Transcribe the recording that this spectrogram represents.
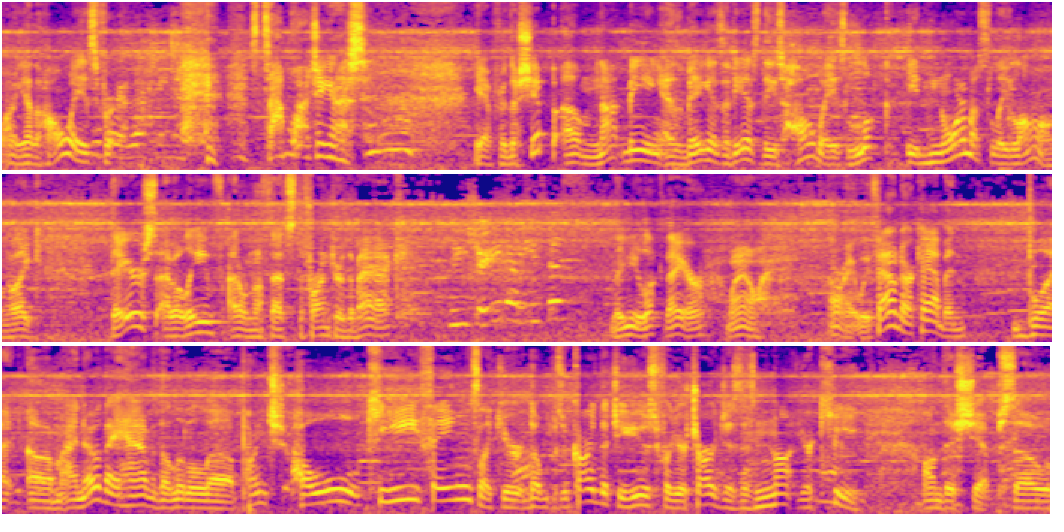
Wow, yeah, the hallways for. Stop watching us. Yeah, for the ship um, not being as big as it is, these hallways look enormously long. Like, there's, I believe, I don't know if that's the front or the back. Are you sure you don't use this? Then you look there. Wow. All right, we found our cabin, but um, I know they have the little uh, punch hole key things. Like your the card that you use for your charges is not your key on this ship, so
